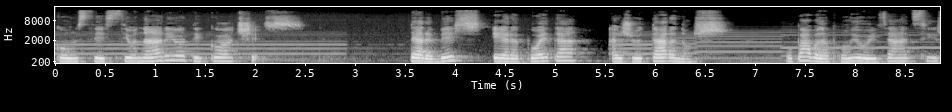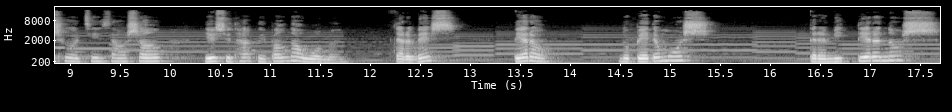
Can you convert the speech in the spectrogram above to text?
concesionario de coches. Tal vez él pueda ayudarnos. 我爸爸的朋友有一家汽车经销商，也许他可以帮到我们。Tal vez, pero no podemos permitirnos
